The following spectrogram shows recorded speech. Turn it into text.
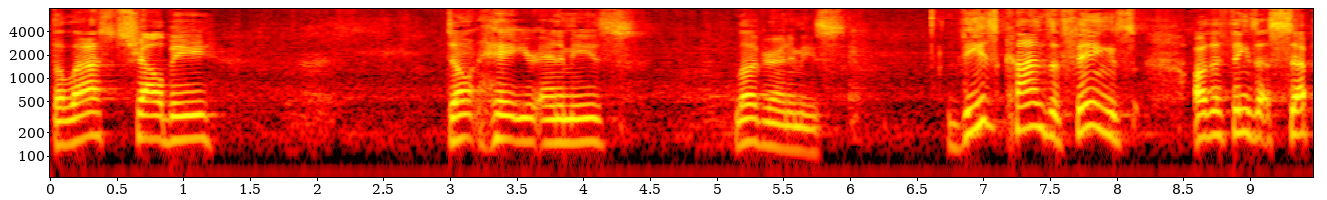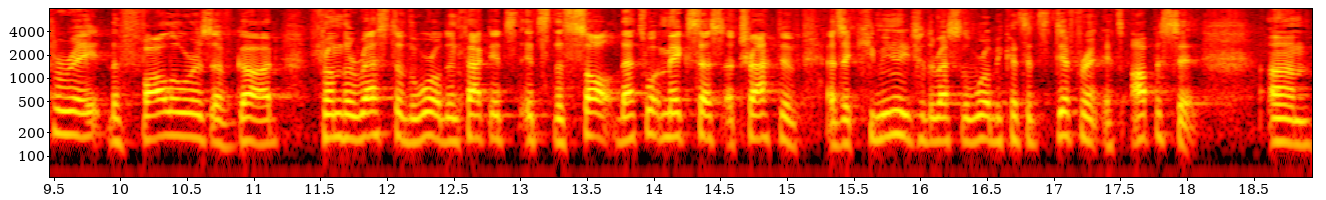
The last shall be don't hate your enemies, love your enemies. These kinds of things are the things that separate the followers of God from the rest of the world. In fact, it's, it's the salt. That's what makes us attractive as a community to the rest of the world because it's different, it's opposite. Um,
